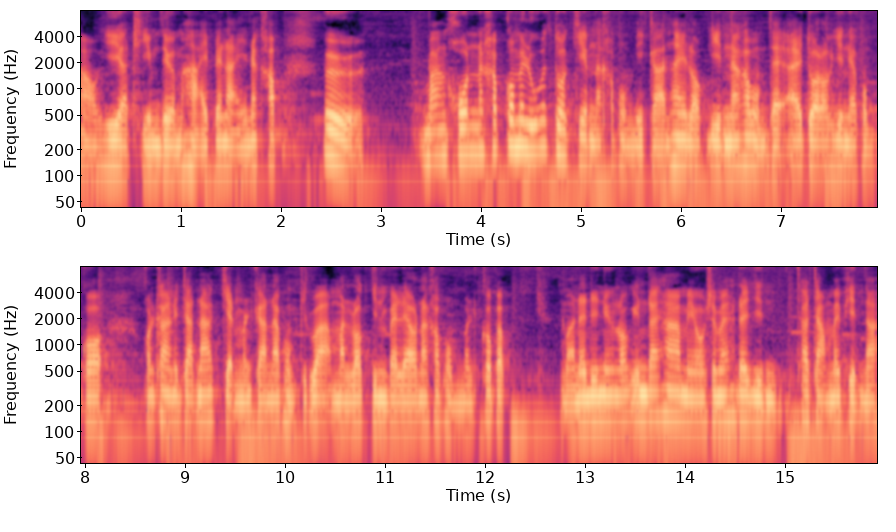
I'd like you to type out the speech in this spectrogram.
อ้าวเฮียทีมเดิมหายไปไหนนะครับเออบางคนนะครับก็ไม่รู้ว่าตัวเกมนะครับ ผมมีการให้ล็อกอินนะครับ ผมแต่ไอตัวล็อกอินเนี่ยผมก็ค่อนข้างที่จะน่าเกลียดเหมือนกันนะผมคิดว่ามันล็อกอินไปแล้วนะครับ ผมมันก็แบบ เหมือนในดีนึงล็อกอินได้ 5 เมลใช่ไหมได้ยินถ้าจำไม่ผิดนะ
